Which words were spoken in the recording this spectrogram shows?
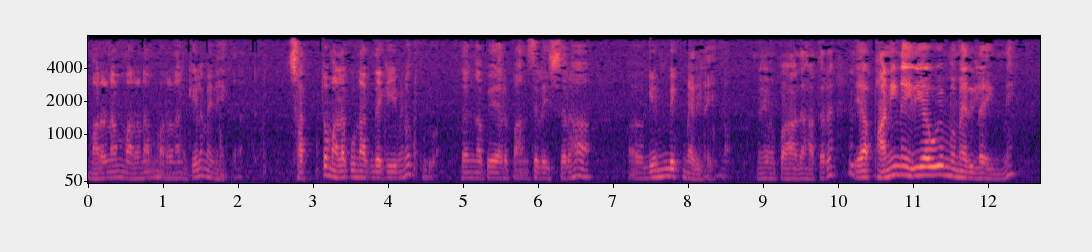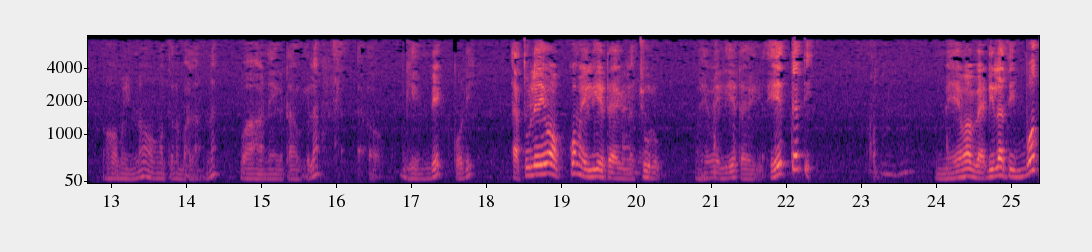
මරණම් මරණම් මරණන් කියල මෙනෙහි කරට. සත්ව මලකුණක් දැකීමෙනුත් පුළුවන්. දැන් අපේ අර පන්සල ඉස්සරහා ගෙම්බෙක් මැරිලඉන්නවා. මෙම පාද හතර. එය පනින ඉරියව්වෙන්ම මැරිලා ඉන්නේ. ඔහොම ඉන්න ඔහොතන බලන්න. වාහනයකට අව කියලා ගෙම්බෙක් පොඩි ඇතුළේ ඔක්කොම එලියට ඇවිල්ල චුරු. මෙහෙම එලියට ඇවිල්ල. ඒත් ඇති. මේවා වැඩිලා තිබ්බොත්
